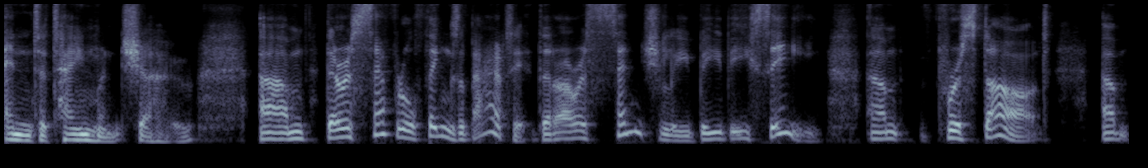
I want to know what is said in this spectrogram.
entertainment show. Um, there are several things about it that are essentially BBC. Um, for a start, um,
